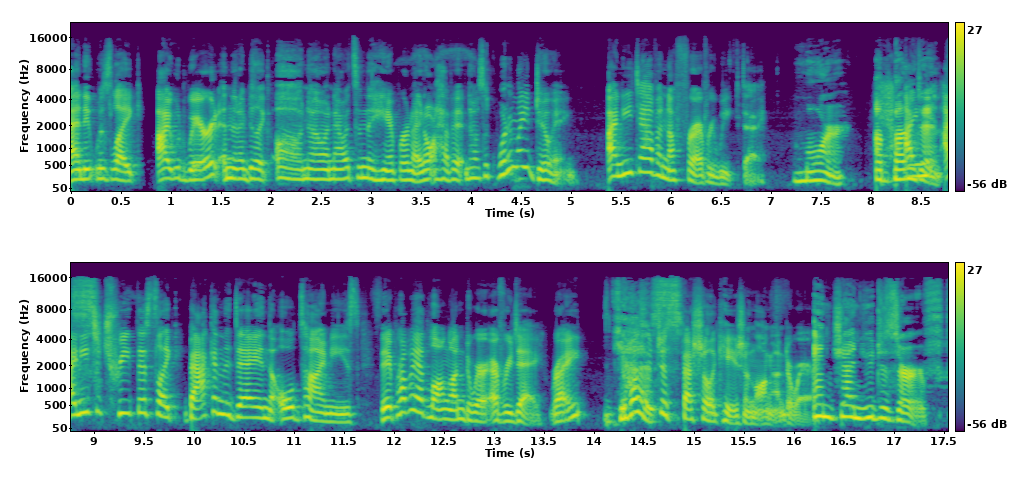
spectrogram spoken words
And it was like, I would wear it and then I'd be like, Oh no. And now it's in the hamper and I don't have it. And I was like, What am I doing? I need to have enough for every weekday. more I abundance. need, I need to treat this like back in the day in the old timies, they probably had long underwear every day, right? It wasn't just special occasion long underwear. And Jenn, you deserve.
